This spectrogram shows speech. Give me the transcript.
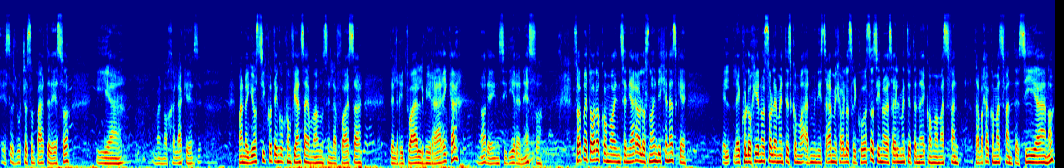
esas luchas son parte de eso. Y uh, bueno, ojalá que. Bueno, yo sí tengo confianza, vamos, en la fuerza del ritual virárica, ¿no? de incidir en eso. Sobre todo como enseñar a los no indígenas que la ecología no solamente es como administrar mejor los recursos, sino es realmente tener como más trabajar con más fantasía, ¿no?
